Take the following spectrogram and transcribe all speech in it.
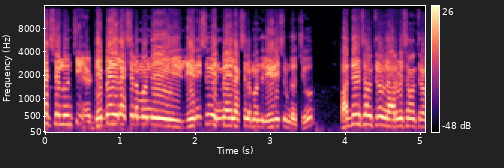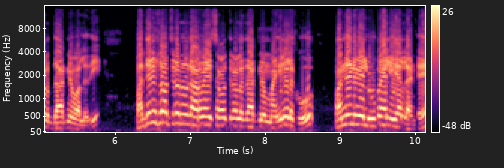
లక్షల నుంచి డెబ్బై ఐదు లక్షల మంది లేడీస్ ఎనభై ఐదు లక్షల మంది లేడీస్ ఉండొచ్చు. పద్దెనిమిది సంవత్సరాల నుండి అరవై సంవత్సరాలు దాటిన వాళ్ళది. పద్దెనిమిది సంవత్సరాల నుండి అరవై సంవత్సరాలు దాటిన మహిళలకు పన్నెండు వేల రూపాయలు ఇవ్వాలంటే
